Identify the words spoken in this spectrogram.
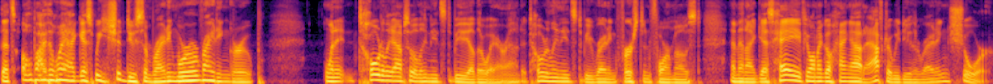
that's, oh, by the way, I guess we should do some writing. We're a writing group. When it totally, absolutely needs to be the other way around. It totally needs to be writing first and foremost. And then I guess, hey, if you want to go hang out after we do the writing, sure.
